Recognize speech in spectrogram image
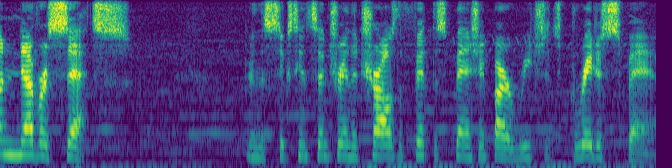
Sun never sets. During the 16th century and the Charles V, the Spanish Empire reached its greatest span.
